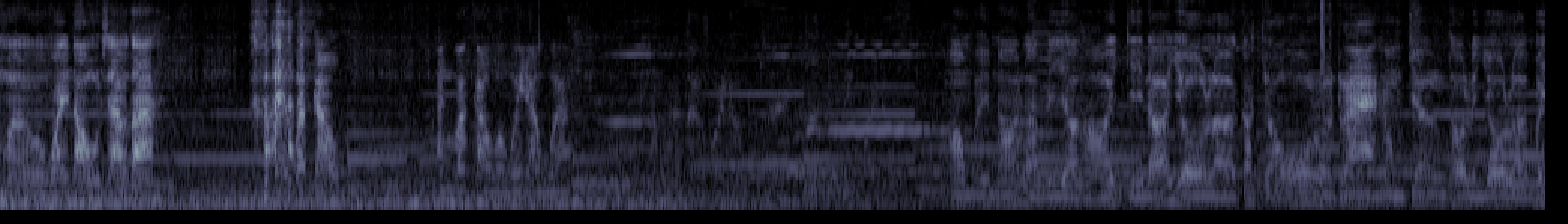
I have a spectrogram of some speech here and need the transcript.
mà quay đầu sao ta? Chạy qua cầu. Anh qua cầu và quay đầu qua không ý nói là bây giờ hỏi chị đó vô là có chỗ ra không? Chứ thôi là vô là bí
